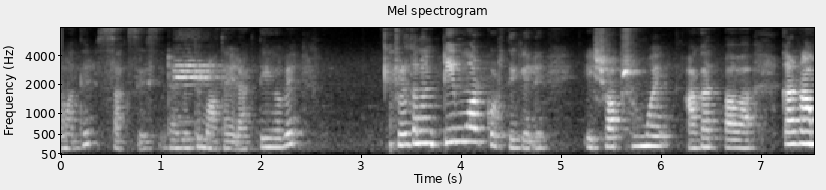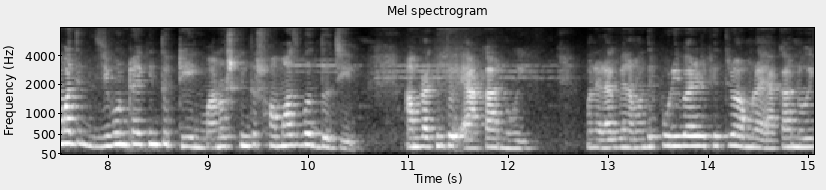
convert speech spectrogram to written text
আমাদের সাকসেস এটা কিন্তু মাথায় রাখতেই হবে। সুতরাং টিম ওয়ার্ক করতে গেলে এই সব সময় আঘাত পাওয়া। কারণ আমাদের জীবনটাই কিন্তু টিম মানুষ কিন্তু সমাজবদ্ধ জীব। আমরা কিন্তু একা নই। মনে রাখবেন, আমাদের পরিবারের ক্ষেত্রেও আমরা একা নই।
